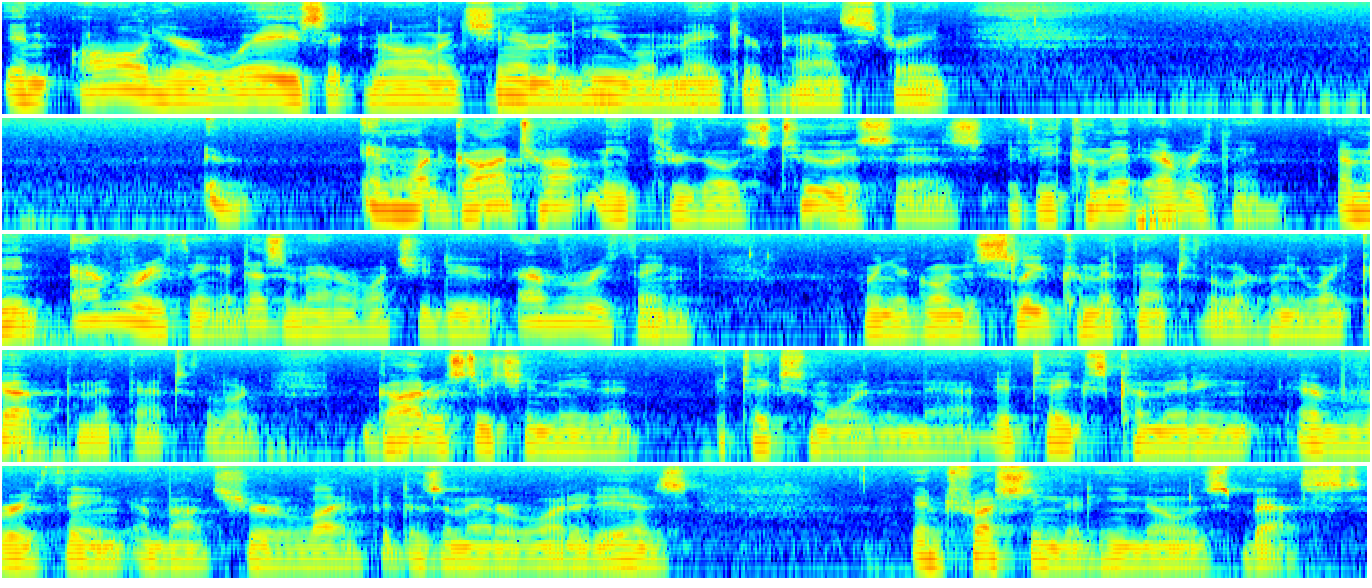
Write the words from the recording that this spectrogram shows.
In all your ways acknowledge him, and he will make your path straight. And what God taught me through those two is, is if you commit everything, I mean everything, it doesn't matter what you do, everything. When you're going to sleep, commit that to the Lord. When you wake up, commit that to the Lord. God was teaching me that it takes more than that. It takes committing everything about your life. It doesn't matter what it is. And trusting that He knows best.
